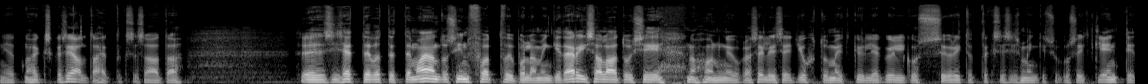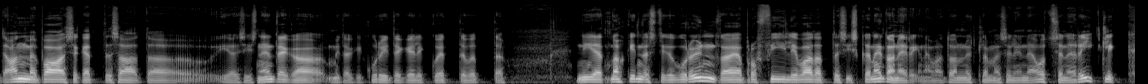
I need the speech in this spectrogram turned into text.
nii et noh, eks ka seal tahetakse saada eh, siis ettevõtete majandusinfot, võib-olla mingeid ärisaladusi, noh, on ju ka selliseid juhtumeid küll ja küll, kus üritatakse siis mingisuguseid klientide andmebaase kätte saada ja siis nendega midagi kuritegelikku ette võtta nii et noh, kindlasti ka kui ründaja profiili vaadata, siis ka need on erinevad, on ütleme, selline otsene riiklik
